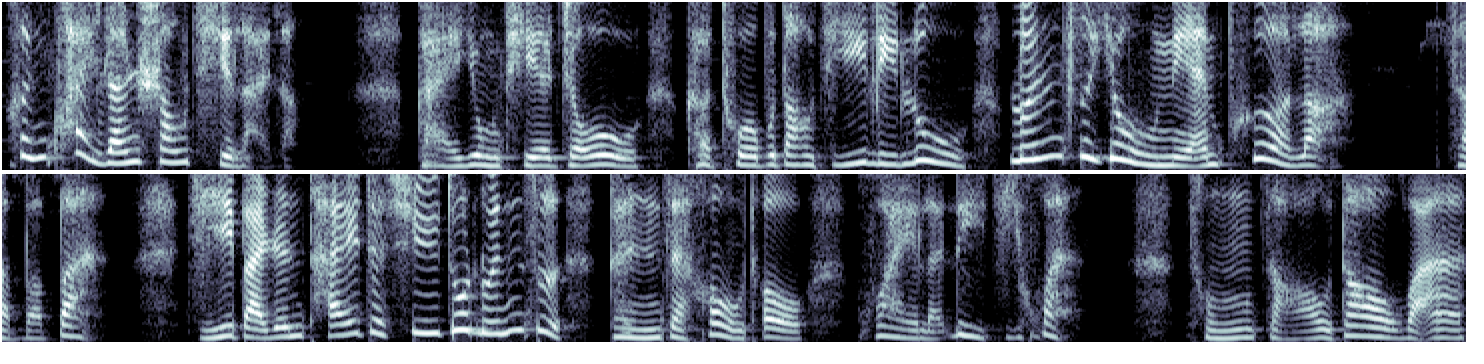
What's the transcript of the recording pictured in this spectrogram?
很快燃烧起来了。改用铁轴，可拖不到几里路，轮子又碾破了，怎么办？几百人抬着许多轮子跟在后头，坏了立即换。从早到晚，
